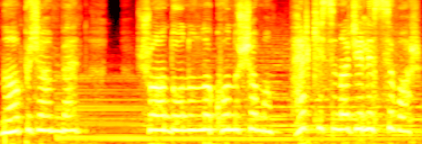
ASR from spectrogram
Ne yapacağım ben? Şu anda onunla konuşamam. Herkesin acelesi var.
